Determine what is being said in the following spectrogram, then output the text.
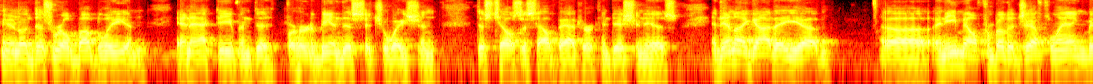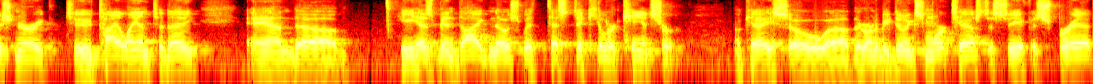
you know, just real bubbly and, and active. And to, for her to be in this situation just tells us how bad her condition is. And then I got a, uh, uh, an email from Brother Jeff Lang, missionary to Thailand today. And uh, he has been diagnosed with testicular cancer. Okay, so uh, they're going to be doing some more tests to see if it's spread.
